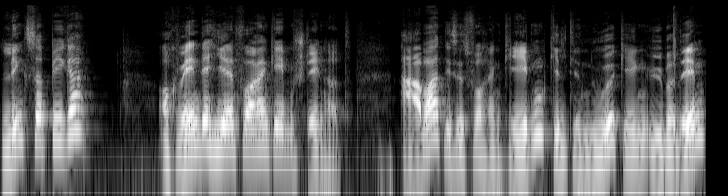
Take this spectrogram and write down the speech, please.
Linksabbieger, auch wenn der hier ein Vorrang geben stehen hat. Aber dieses Vorrang geben gilt hier nur gegenüber dem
